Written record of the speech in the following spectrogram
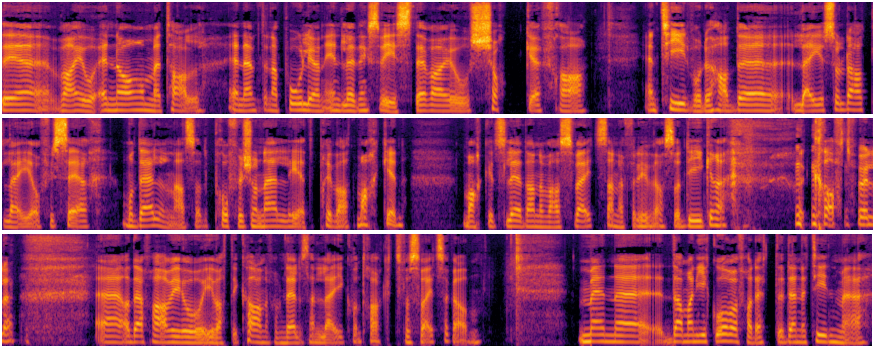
det var jo enorme tall. Jeg nevnte Napoleon innledningsvis. Det var jo sjokket fra en tid hvor du hadde leiesoldat, leieoffiser-modellen, altså det profesjonelle i et privat marked. Markedslederne var sveitserne, for de var så digre. Kraftfulle. Eh, og derfor har vi jo i Vatikanet fremdeles en leiekontrakt for sveitsergarden. Men eh, da man gikk over fra dette, denne tiden med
